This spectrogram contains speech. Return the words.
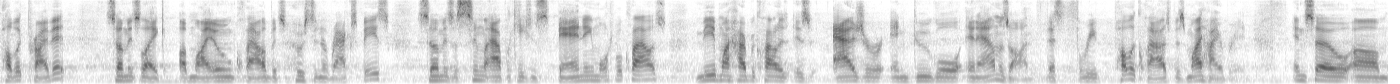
public private. Some is like uh, my own cloud, but it's hosted in a rack space. Some is a single application spanning multiple clouds. Maybe my hybrid cloud is, is Azure and Google and Amazon. That's three public clouds, but it's my hybrid. And so, um,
